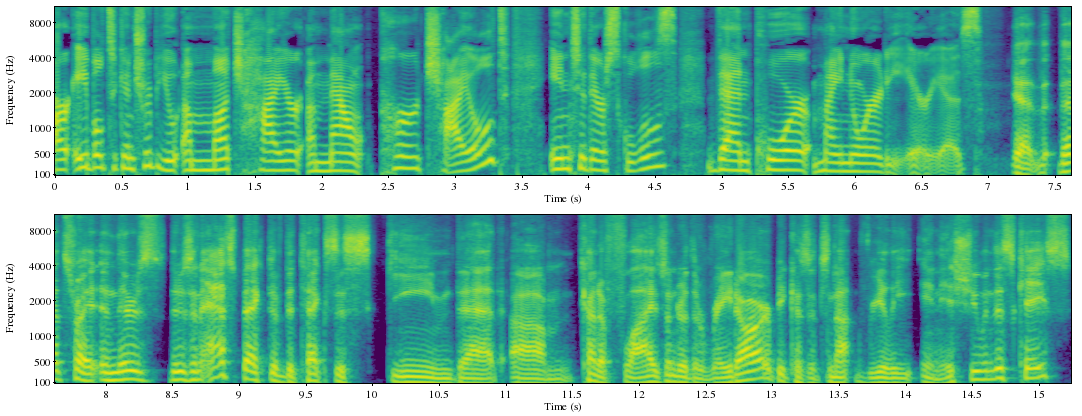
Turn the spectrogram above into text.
are able to contribute a much higher amount per child into their schools than poor minority areas. Yeah, that's right. And there's there's an aspect of the Texas scheme that um, kind of flies under the radar because it's not really an issue in this case.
